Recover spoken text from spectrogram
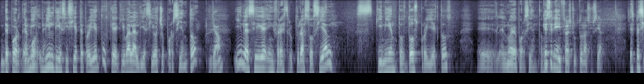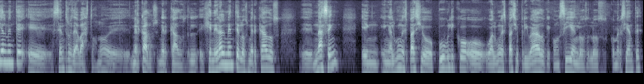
Deporte. deporte. 1.017 proyectos, que equivale al 18%. Ya. Y le sigue infraestructura social, 502 proyectos, eh, el 9%. ¿Qué sería infraestructura social? Especialmente eh, centros de abasto. ¿no? Eh, mercados. Mercados. Generalmente los mercados nacen en, algún espacio público o, algún espacio privado que consiguen los, los comerciantes,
